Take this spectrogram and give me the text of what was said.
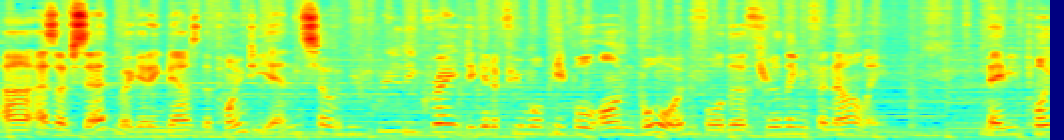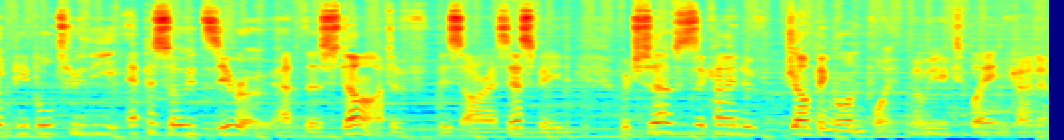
Uh, as I've said, we're getting down to the pointy end, so it'd be really great to get a few more people on board for the thrilling finale maybe point people to the episode zero at the start of this RSS feed, which serves as a kind of jumping on point where we explain kind of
